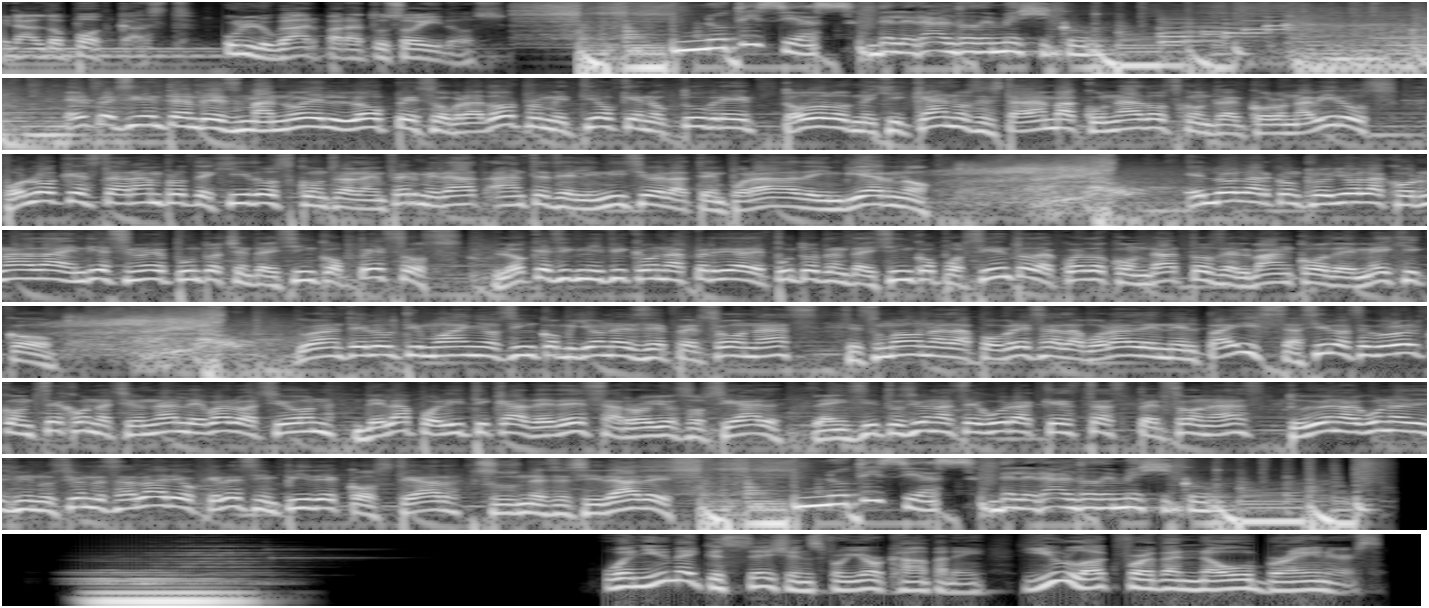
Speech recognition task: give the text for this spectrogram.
Heraldo Podcast. Un lugar para tus oídos. Noticias del Heraldo de México. El presidente Andrés Manuel López Obrador prometió que en octubre todos los mexicanos estarán vacunados contra el coronavirus, por lo que estarán protegidos contra la enfermedad antes del inicio de la temporada de invierno. El dólar concluyó la jornada en 19.85 pesos, lo que significa una pérdida de 0.35% de acuerdo con datos del Banco de México. Durante el último año, 5 millones de personas se sumaron a la pobreza laboral en el país, así lo aseguró el Consejo Nacional de Evaluación de la Política de Desarrollo Social. La institución asegura que estas personas tuvieron alguna disminución de salario que les impide costear sus necesidades. Noticias del Heraldo de México. When you make decisions for your company, you look for the no-brainers.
